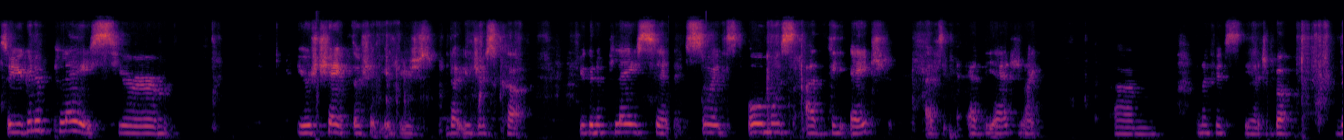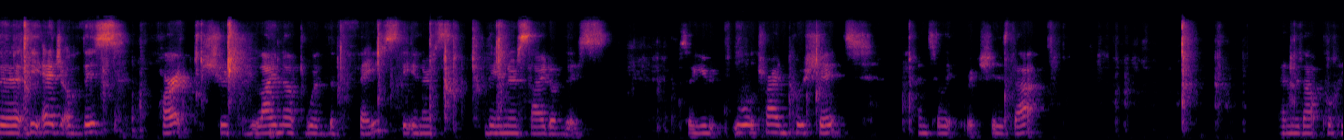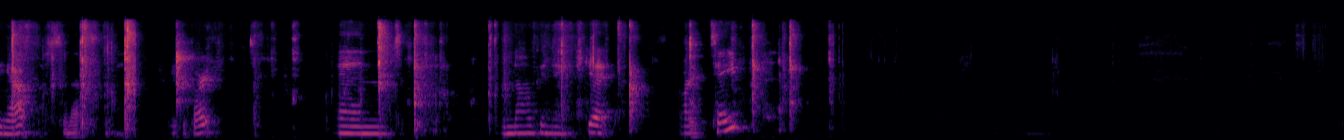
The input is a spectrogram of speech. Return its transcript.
So you're going to place your your shape, the shape you just, that you just cut. You're going to place it so it's almost at the edge, at, at the edge, like um, I don't know if it's the edge, but the, the edge of this part should line up with the face, the inner, the inner side of this. So you, you will try and push it until it reaches that. And without popping out, so that's the part. And we're now gonna get our tape.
